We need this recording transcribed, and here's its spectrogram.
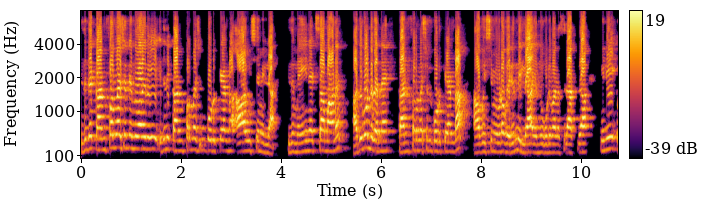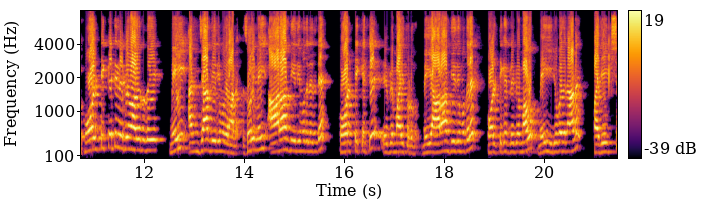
ഇതിന്റെ കൺഫർമേഷൻ എന്ന് പറയുന്നത് ഇതിന് കൺഫർമേഷൻ കൊടുക്കേണ്ട ആവശ്യമില്ല. ഇത് മെയിൻ എക്സാം ആണ്. അതുകൊണ്ട് തന്നെ കൺഫർമേഷൻ കൊടുക്കേണ്ട ആവശ്യം ഇവിടെ വരുന്നില്ല എന്ന് കൂടി മനസ്സിലാക്കുക. ഇനി ഹോൾ ടിക്കറ്റ് ലഭ്യമാകുന്നത് മെയ് അഞ്ചാം തീയതി മുതലാണ്. സോറി മെയ് ആറാം തീയതി മുതൽ ഇതിന്റെ ഹോൾ ടിക്കറ്റ് ലഭ്യമായി തുടങ്ങും. മെയ് ആറാം തീയതി മുതൽ ഹോൾ ടിക്കറ്റ് ലഭ്യമാവും. മെയ് ഇരുപതിനാണ് പരീക്ഷ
